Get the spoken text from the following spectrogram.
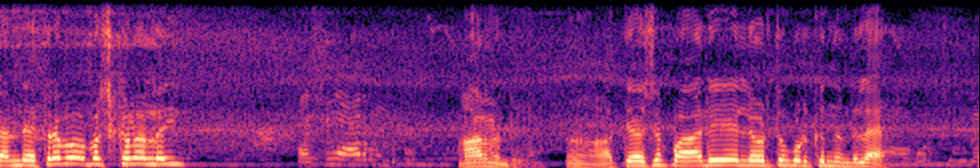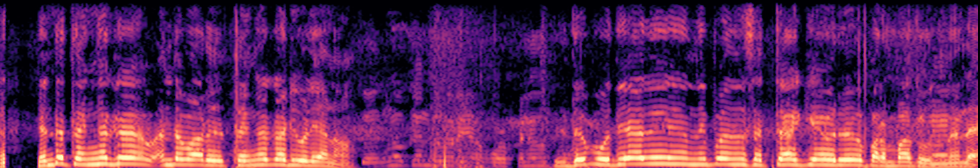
രണ്ട് എത്ര പശുക്കളല്ലേ പശുക്കളുള്ളത് ആറെണ്ണുണ്ട് ആ അത്യാവശ്യം പാൽ എല്ലായിടത്തും കൊടുക്കുന്നുണ്ട് അല്ലേ എന്താ തെങ്ങൊക്കെ എന്താ പാട്? തെങ്ങൊക്കെ അടിപൊളിയാണോ? ഇത് പുതിയത് ഇന്നിപ്പോ സെറ്റാക്കിയ ഒരു പറമ്പാ തോന്നുന്നു അല്ലേ.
